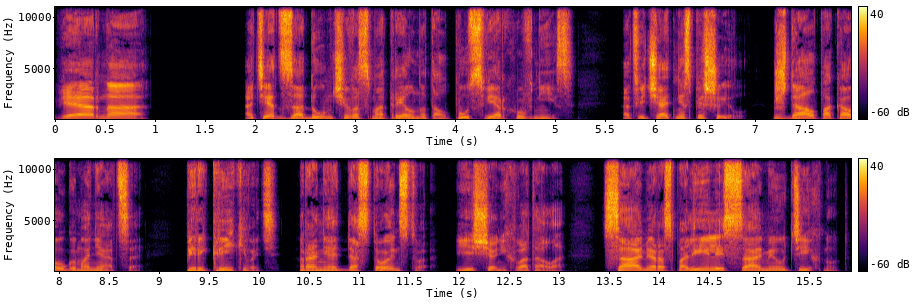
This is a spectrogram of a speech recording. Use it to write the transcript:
Верно!» Отец задумчиво смотрел на толпу сверху вниз. Отвечать не спешил. Ждал, пока угомонятся. Перекрикивать, ронять достоинство еще не хватало. Сами распалились, сами утихнут.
